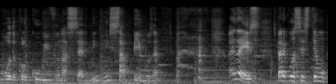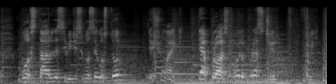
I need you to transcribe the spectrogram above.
O Oda colocou o Evil na série? Nem, nem sabemos né? Mas é isso. Espero que vocês tenham gostado desse vídeo. Se você gostou, deixa um like. Até a próxima. Olha por assistir. Fui.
